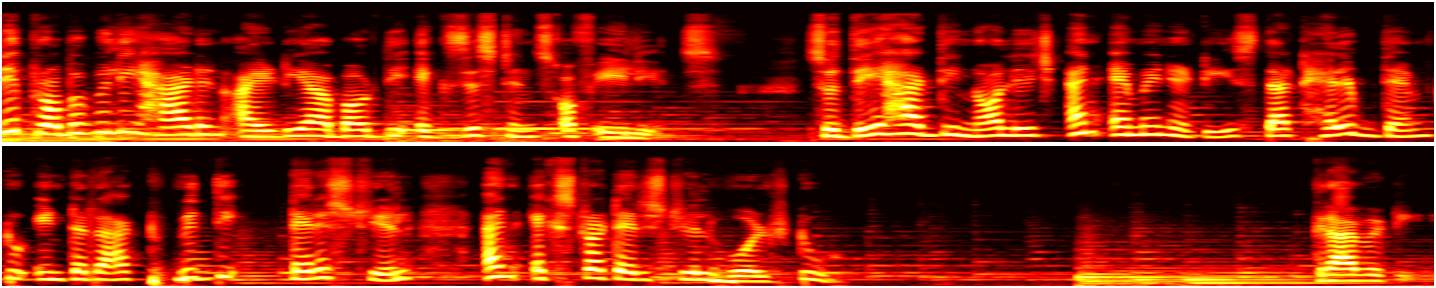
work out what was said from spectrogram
They probably had an idea about the existence of aliens. So they had the knowledge and amenities that helped them to interact with the terrestrial and extraterrestrial world too. Gravity.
